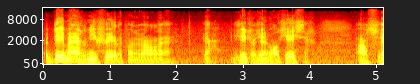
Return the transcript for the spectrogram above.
het deed me eigenlijk niet veel. Ik vond het wel, eh, ja, in zekere zin wel geestig. Als eh,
